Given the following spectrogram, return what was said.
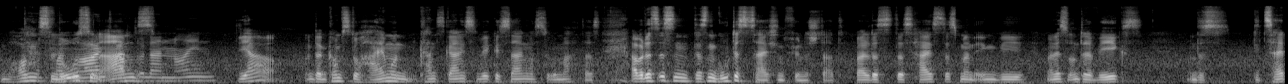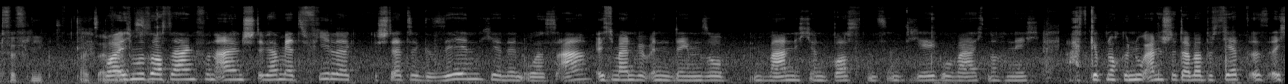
morgens ja, los und abends. Oder neun. Ja, und dann kommst du heim und kannst gar nicht so wirklich sagen, was du gemacht hast. Aber das ist ein, das ist ein gutes Zeichen für eine Stadt, weil das, das heißt, dass man irgendwie, man ist unterwegs und das, die Zeit verfliegt. Boah, ich muss auch sagen, von allen Städten, wir haben jetzt viele Städte gesehen hier in den USA. Ich meine, wir in den so, wir waren nicht in Boston, San Diego war ich noch nicht. Ach, es gibt noch genug andere Städte, aber bis jetzt ist ich,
